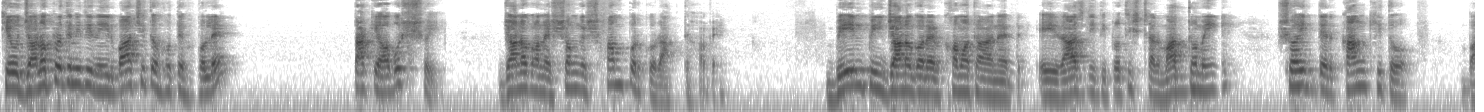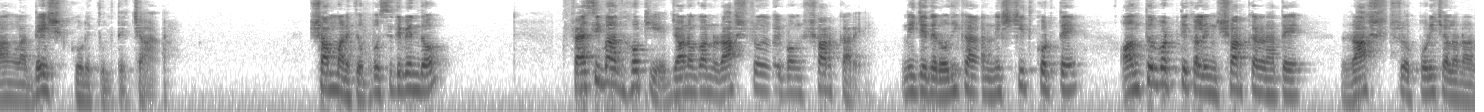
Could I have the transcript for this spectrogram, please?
কেউ জনপ্রতিনিধি নির্বাচিত হতে হলে তাকে অবশ্যই জনগণের সঙ্গে সম্পর্ক রাখতে হবে। বিএনপি জনগণের ক্ষমতায়নের এই রাজনীতি প্রতিষ্ঠার মাধ্যমেই শহীদদের কাঙ্ক্ষিত বাংলাদেশ গড়ে তুলতে চায়। সম্মানিত উপস্থিতিবৃন্দ, ফ্যাসিবাদ হটিয়ে জনগণ রাষ্ট্র এবং সরকারে নিজেদের অধিকার নিশ্চিত করতে অন্তর্বর্তীকালীন সরকারের হাতে রাষ্ট্র পরিচালনার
